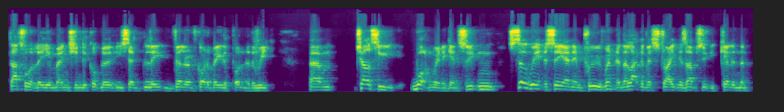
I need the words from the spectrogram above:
That's what Liam mentioned. A couple of he said Villa have got to be the punt of the week. Um, Chelsea one win against Luton. Still waiting to see an improvement, and the lack of a strike is absolutely killing them.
